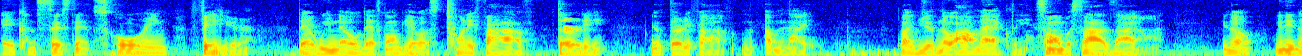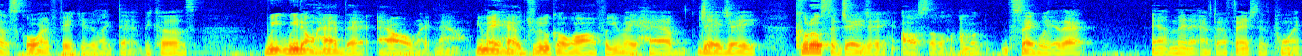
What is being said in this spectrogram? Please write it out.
a consistent scoring figure that we know that's going to give us 25, 30, you know, 35 a night. Like you just know automatically. Someone besides Zion. You know, we need another scoring figure like that because – we, we don't have that at all right now. You may have Drew go off, or you may have JJ. Kudos to JJ. Also, I'm gonna segue to that in a minute after I finish this point.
